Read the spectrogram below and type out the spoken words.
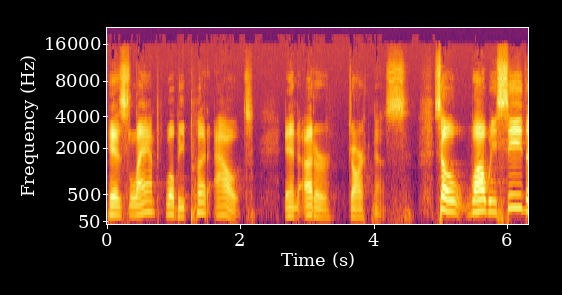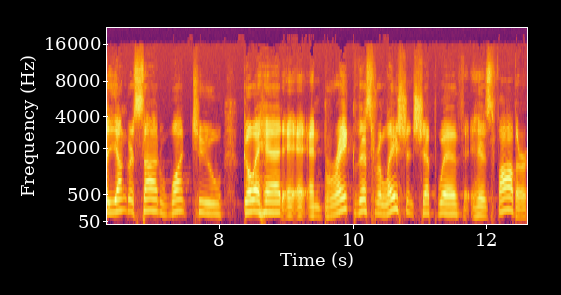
his lamp will be put out in utter darkness. So while we see the younger son want to go ahead and break this relationship with his father,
